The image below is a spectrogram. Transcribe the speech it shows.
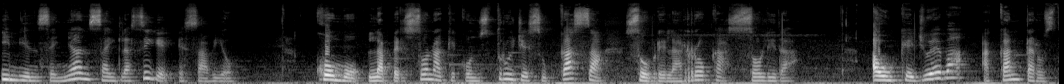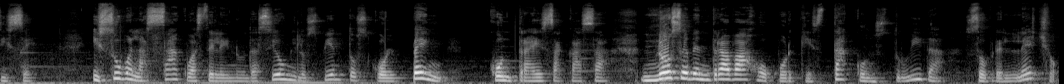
y mi enseñanza y la sigue es sabio. Como la persona que construye su casa sobre la roca sólida. Aunque llueva a cántaros, dice, y suban las aguas de la inundación y los vientos golpeen contra esa casa. No se vendrá abajo porque está construida sobre el lecho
